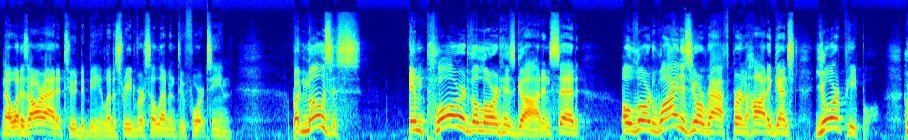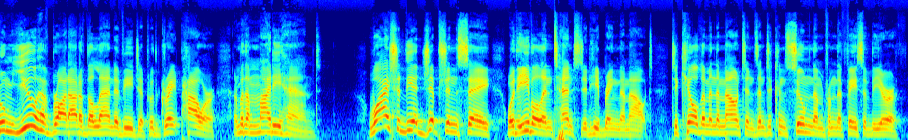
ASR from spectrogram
Now, what is our attitude to be? Let us read verse 11 through 14. But Moses implored the Lord his God and said, O Lord, why does your wrath burn hot against your people? whom you have brought out of the land of Egypt with great power and with a mighty hand. Why should the Egyptians say, With evil intent did he bring them out, to kill them in the mountains and to consume them from the face of the earth?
